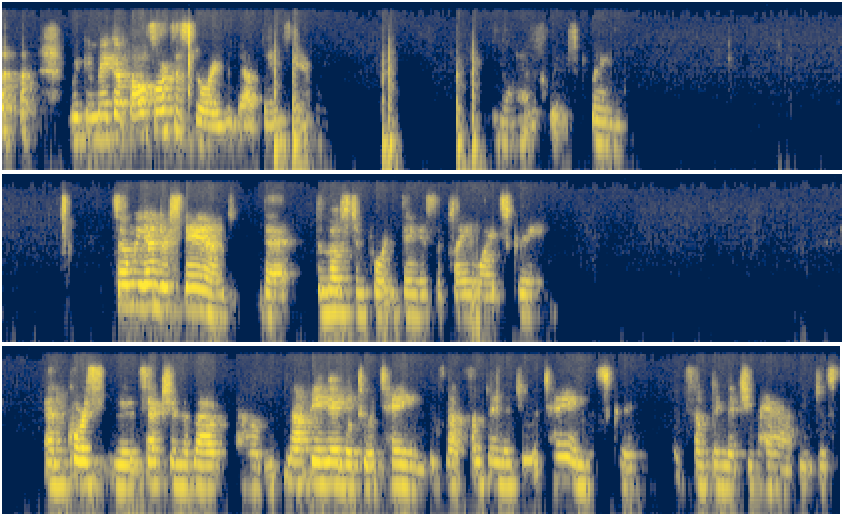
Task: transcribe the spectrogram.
we can make up all sorts of stories about things, can't we? We don't have a clear screen. So we understand that the most important thing is the plain white screen. And of course, the section about um, not being able to attain, it's not something that you attain the screen it's something that you have. You just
